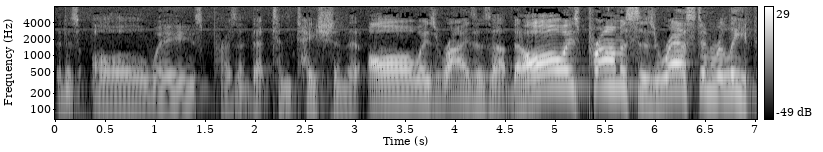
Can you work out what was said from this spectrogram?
that is always present, that temptation that always rises up, that always promises rest and relief.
